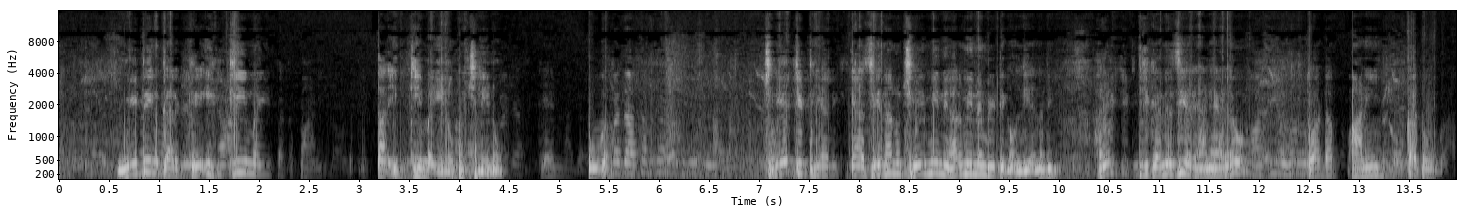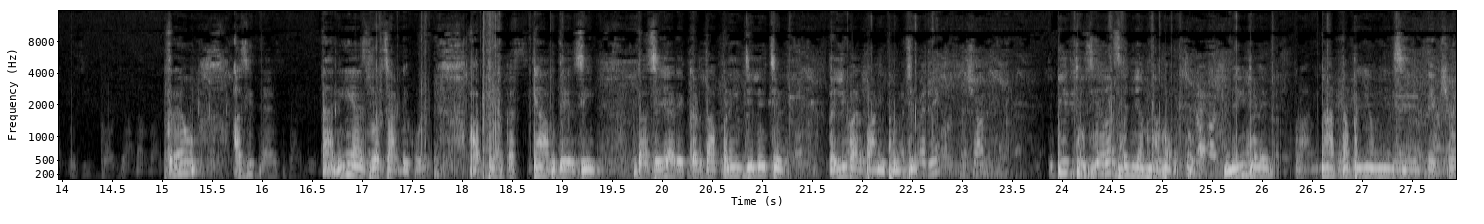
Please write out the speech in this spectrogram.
ਮੀਟਿੰਗ ਕਰਕੇ 21 ਮਈ ਤੱਕ ਪਾਣੀ ਲਾਉਣ ਦਿੱਤਾ 21 ਮਈ ਨੂੰ, ਪਿਛਲੀ ਨੂੰ। ਹੋਊਗਾ 6 ਚਿੱਠੀਆਂ ਲਿਖੀਆਂ ਸੀ, ਇਹਨਾਂ ਨੂੰ 6 ਮਹੀਨੇ, ਹਰ ਮਹੀਨੇ ਮੀਟਿੰਗ ਹੁੰਦੀ ਹੈ ਇਹਨਾਂ ਦੀ। ਹਰੇਕ ਚਿੱਠੀ 'ਚ ਕਹਿੰਦੇ ਸੀ, ਹਰਿਆਣੇ ਵਾਲਿਓ, ਤੁਹਾਡਾ ਪਾਣੀ ਘਟੂਗਾ। ਤੁਸੀਂ ਬਹੁਤ ਜ਼ਿਆਦਾ ਵਰਤ ਰਹੇ ਹੋ। ਅਸੀਂ ਦਸ ਦੇਣਾ ਨਹੀਂ ਇਸ ਵਾਰ ਸਾਡੇ ਕੋਲ ਆਪਣੀਆਂ ਕੱਸੀਆਂ ਆਪਦੇ ਅਸੀਂ 10000 ਏਕੜ ਤਾਂ ਆਪਣੇ ਜ਼ਿਲ੍ਹੇ 'ਚ ਪਹਿਲੀ ਵਾਰ ਪਾਣੀ ਪਹੁੰਚੇ। ਵੀ ਤੁਸੀਂ ਇਹਦਾ ਸੰਜਮ ਨਾ ਵਰਤੋ ਨਹੀਂ ਚਲੇ ਪੁਰਾਣੀਆਂ ਆਦਤਾਂ ਪਈਆਂ ਹੋਈਆਂ ਸੀ। ਦੇਖੋ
